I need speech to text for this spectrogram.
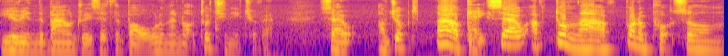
you're in the boundaries of the bowl and they're not touching each other. So I've jumped. Okay, so I've done that. I've gone and put some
